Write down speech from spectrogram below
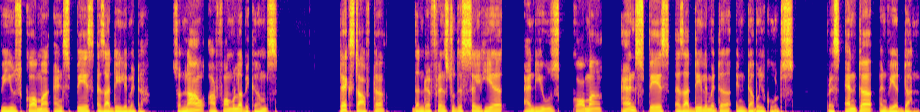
we use comma and space as our delimiter. So now our formula becomes text after, then reference to this cell here and use comma and space as our delimiter in double quotes. Press enter and we are done.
